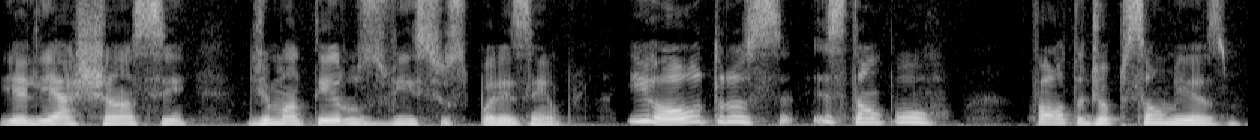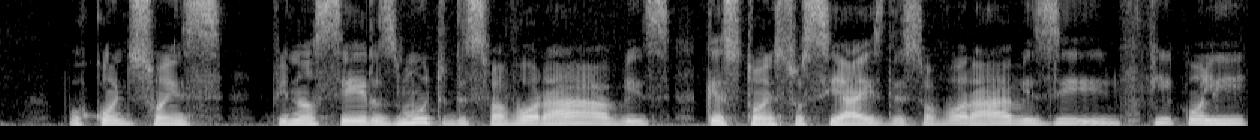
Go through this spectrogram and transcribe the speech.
E ali a chance de manter os vícios, por exemplo. E outros estão por falta de opção mesmo, por condições financeiras muito desfavoráveis, questões sociais desfavoráveis e ficam ali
